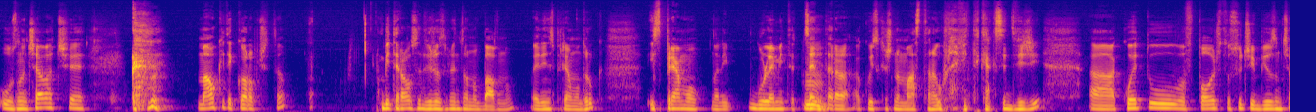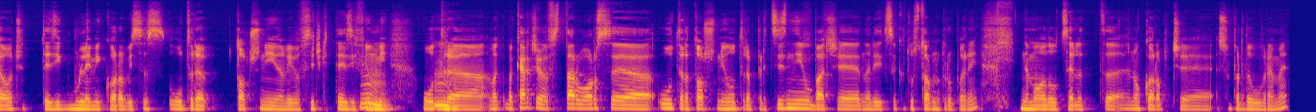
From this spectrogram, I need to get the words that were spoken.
означава, че малките корабчета би трябвало да се движат сравнително бавно, един спрямо друг, и спрямо нали, големите центъра, mm. ако искаш на маста на големите, как се движи, а, което в повечето случаи би означавало, че тези големи кораби с ултра точни нали, във всички тези филми. Mm. Ултра, mm. Макар, че в Star Wars са ултра точни, ултра прецизни, обаче нали, са като Stormtroopers. Не могат да оцелят едно корабче супер дълго време.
